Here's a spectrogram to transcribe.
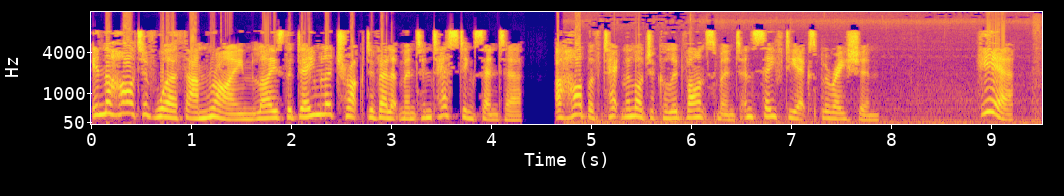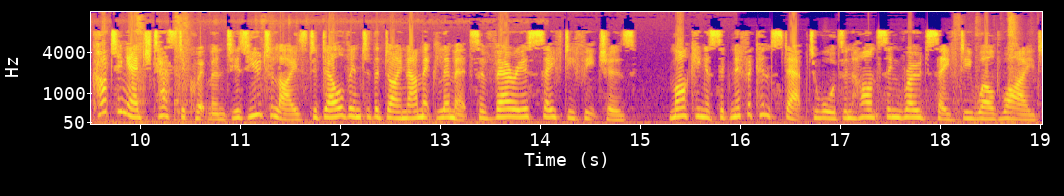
In the heart of Wörth am Rhein lies the Daimler Truck Development and Testing Center, a hub of technological advancement and safety exploration. Here, cutting-edge test equipment is utilized to delve into the dynamic limits of various safety features, marking a significant step towards enhancing road safety worldwide.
